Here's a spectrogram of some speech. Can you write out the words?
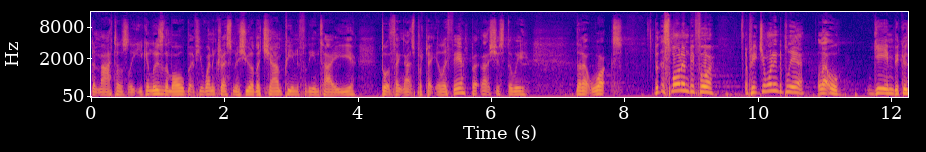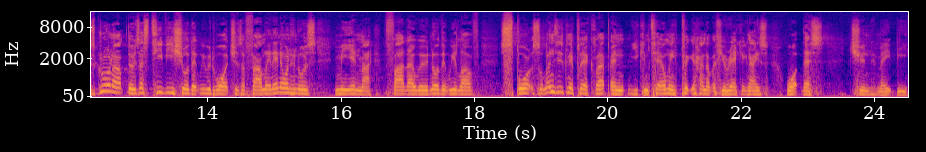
that matters. Like, you can lose them all, but if you win Christmas, you're the champion for the entire year. Don't think that's particularly fair, but that's just the way that it works. But this morning, before I preach, I wanted to play a little game because growing up, there was this TV show that we would watch as a family, and anyone who knows me and my father would know that we love sports. So Lindsay's going to play a clip, and you can tell me, put your hand up if you recognise what this tune might be.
